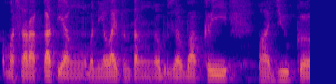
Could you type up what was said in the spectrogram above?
masyarakat yang menilai tentang Rizal Bakri maju ke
